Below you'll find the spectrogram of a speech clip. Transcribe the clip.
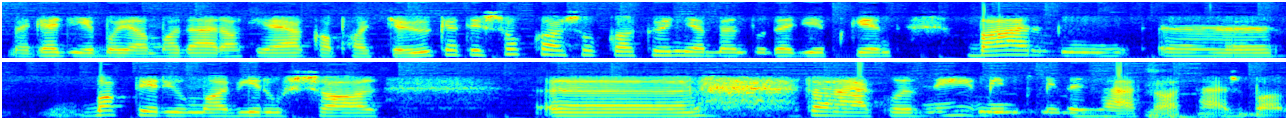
meg egyéb olyan madár, aki elkaphatja őket, és sokkal-sokkal könnyebben tud egyébként bármi e, baktériummal, vírussal e, találkozni, mint, mint egy zártartásban.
